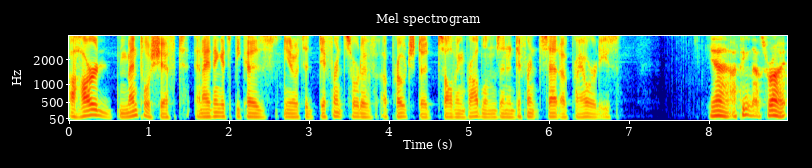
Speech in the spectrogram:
a hard mental shift. And I think it's because, you know, it's a different sort of approach to solving problems and a different set of priorities. Yeah, I think that's right.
